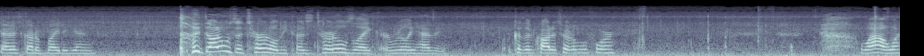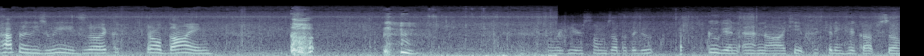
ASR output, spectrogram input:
Yeah, I just got a bite again. I thought it was a turtle because turtles like are really heavy. Because I've caught a turtle before. Wow, what happened to these weeds? They're like they're all dying. Over here, someone's up at the Googan, and uh, I keep getting hiccups. So,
